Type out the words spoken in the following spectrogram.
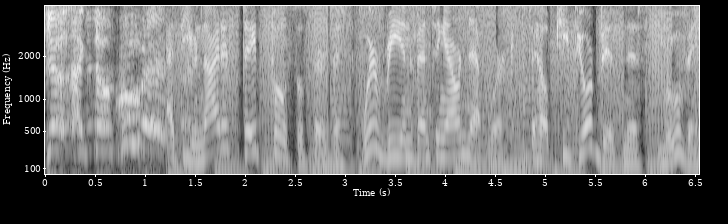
At the United States Postal Service, we're reinventing our network to help keep your business moving.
